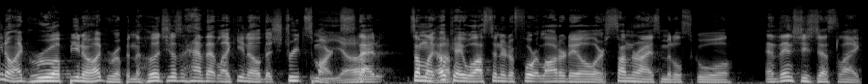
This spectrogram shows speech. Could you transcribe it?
you know, I grew up, you know, I grew up in the hood. She doesn't have that like, you know, that street smarts. Yup. That so I'm like, okay, well, I'll send her to Fort Lauderdale or Sunrise Middle School, and then she's just like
